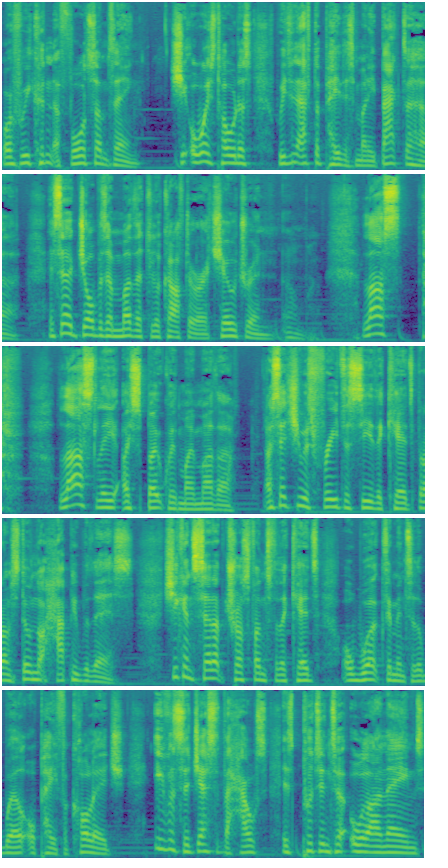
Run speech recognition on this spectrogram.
or if we couldn't afford something. She always told us we didn't have to pay this money back to her. It's her job as a mother to look after her children. Oh my. Last lastly, I spoke with my mother. I said she was free to see the kids, but I'm still not happy with this. She can set up trust funds for the kids or work them into the will or pay for college. Even suggested the house is put into all our names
